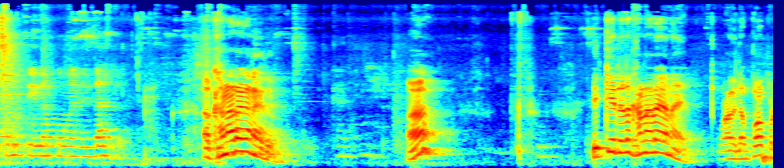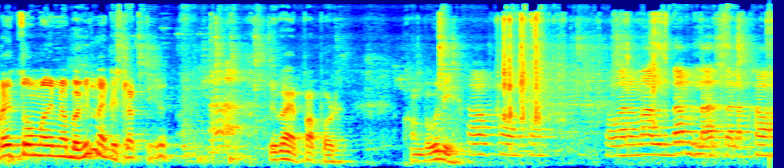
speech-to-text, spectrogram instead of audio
पण ते नको म्हणजे झालं अ, खाणार आहे का नाही तू? हा? हे केलेलं खाणार आहे का नाही? वाईला पापड आहे तो मध्ये मी बघितलं नाही कशी लागते. हा. ते काय पापड. खाऊन बघू दे. खावा खावा खावा फवारा मारून दमला चला खावा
